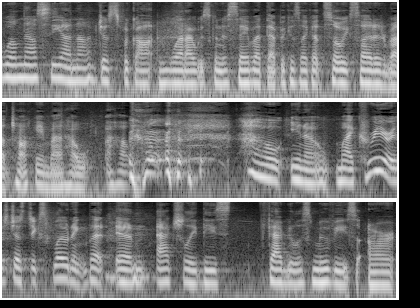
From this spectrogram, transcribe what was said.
well, now see, I know I've just forgotten what I was going to say about that because I got so excited about talking about how how how you know my career is just exploding, but um, actually these fabulous movies are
